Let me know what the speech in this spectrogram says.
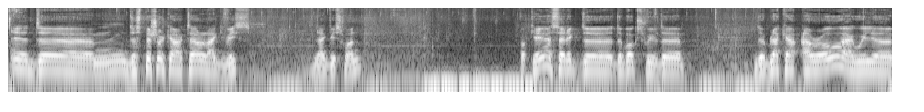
the, um, the special character like this, like this one. Okay, I select the, the box with the the black arrow, I will uh,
